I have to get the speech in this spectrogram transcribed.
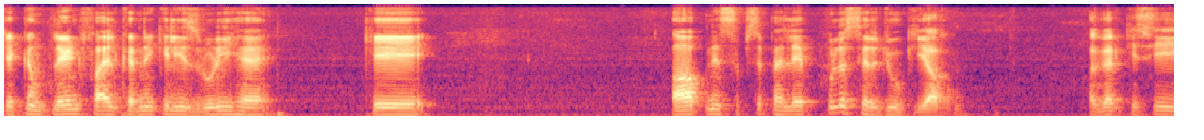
कि कंप्लेंट फ़ाइल करने के लिए ज़रूरी है कि आपने सबसे पहले पुलिस से रजू किया हो। अगर किसी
